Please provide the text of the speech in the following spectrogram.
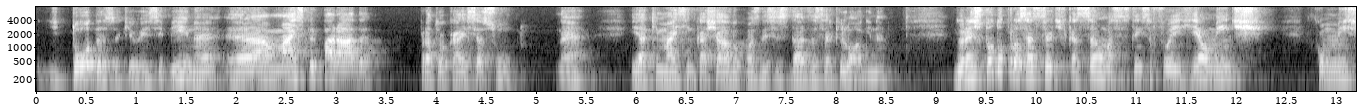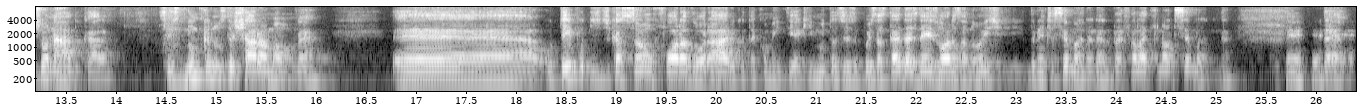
de todas que eu recebi, né, era a mais preparada para tocar esse assunto, né? E a que mais se encaixava com as necessidades da Cerclog, né? Durante todo o processo de certificação, a assistência foi realmente como mencionado, cara. Vocês nunca nos deixaram a mão, né? É... o tempo de dedicação fora do horário, que eu até comentei aqui muitas vezes, depois até das 10 horas da noite, durante a semana, né? Não vai falar de final de semana, né? né?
